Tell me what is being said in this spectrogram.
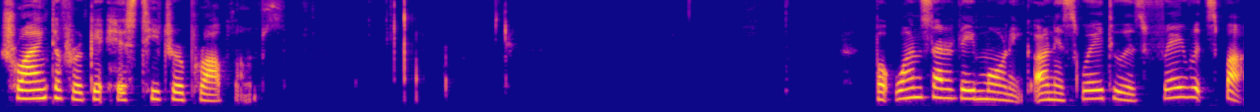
trying to forget his teacher problems. But one Saturday morning, on his way to his favorite spot,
